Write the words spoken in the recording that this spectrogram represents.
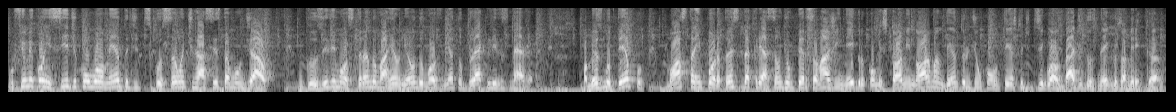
O filme coincide com um momento de discussão antirracista mundial, inclusive mostrando uma reunião do movimento Black Lives Matter. Ao mesmo tempo, mostra a importância da criação de um personagem negro como Stormy Norman dentro de um contexto de desigualdade dos negros americanos.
